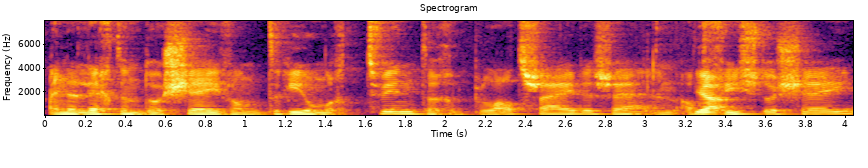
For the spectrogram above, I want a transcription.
En er ligt een dossier van 320 bladzijden, hè, een adviesdossier.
